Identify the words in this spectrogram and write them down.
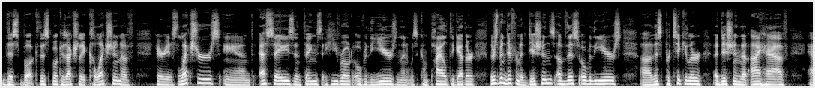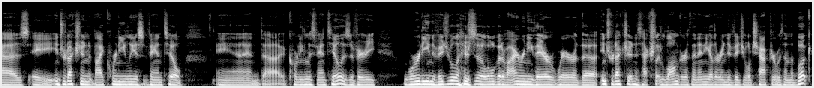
this book. This book is actually a collection of various lectures and essays and things that he wrote over the years, and then it was compiled together. There's been different editions of this over the years. Uh, this particular edition that I have has a introduction by Cornelius Van Til, and uh, Cornelius Van Til is a very wordy individual. There's a little bit of irony there where the introduction is actually longer than any other individual chapter within the book.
